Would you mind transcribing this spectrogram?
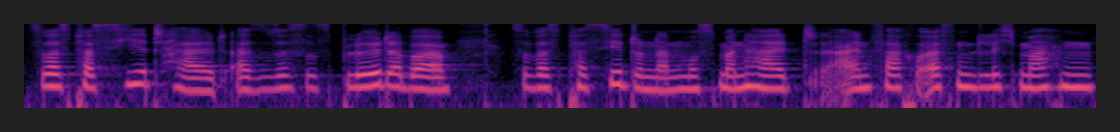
Sowas passiert halt. Also das ist blöd, aber sowas passiert und dann muss man halt einfach öffentlich machen,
